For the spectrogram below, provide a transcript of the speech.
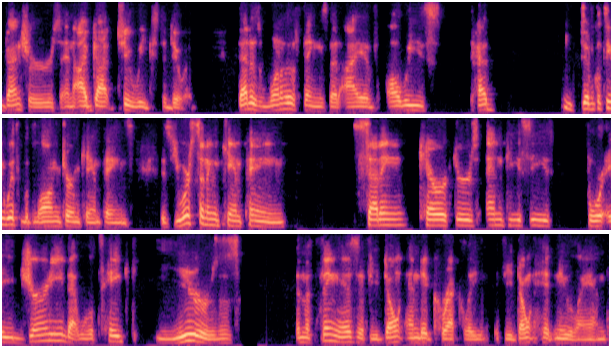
ventures, and I've got two weeks to do it. That is one of the things that I have always had difficulty with with long-term campaigns is you are setting a campaign setting characters npcs for a journey that will take years. And the thing is if you don't end it correctly if you don't hit new land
